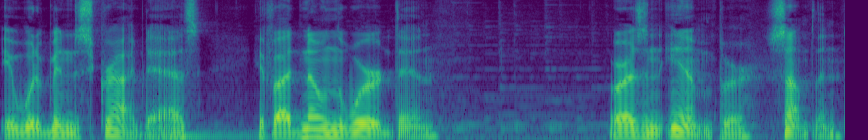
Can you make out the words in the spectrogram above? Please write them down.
it would have been described as if I'd known the word then. Or as an imp or something.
